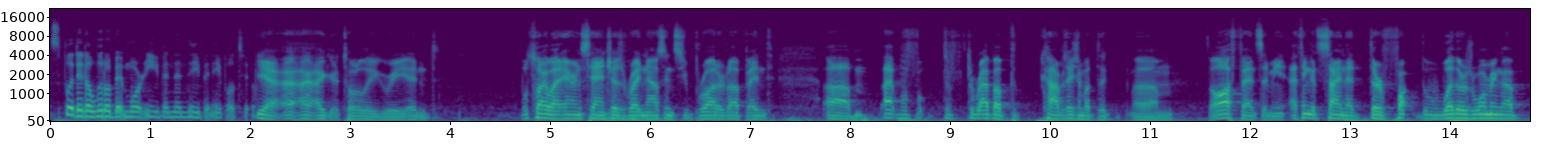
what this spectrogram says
split it a little bit more even than they've been able to. Yeah, I, I, I totally agree. And we'll talk about Aaron Sanchez right now since you brought it up. And um, I, to, to wrap up the conversation about the um, the offense, I mean, I think it's a sign that they're the weather's warming up.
